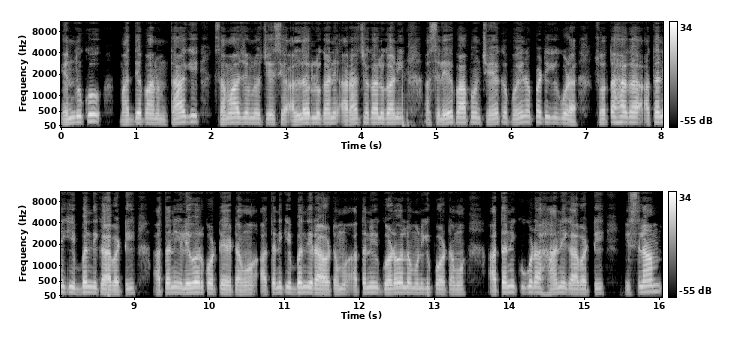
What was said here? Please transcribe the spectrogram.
ఎందుకు? మద్యపానం తాగి సమాజంలో చేసే అల్లర్లు కానీ అరాచకాలు కానీ అసలే పాపం చేయకపోయినప్పటికీ కూడా స్వతహాగా అతనికి ఇబ్బంది కాబట్టి, అతని లివర్ కొట్టేయటము, అతనికి ఇబ్బంది రావటము, అతని గొడవల్లో మునిగిపోవటము, అతనికి కూడా హాని కాబట్టి ఇస్లాం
